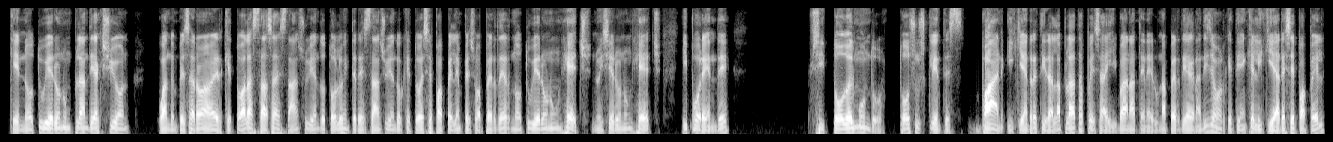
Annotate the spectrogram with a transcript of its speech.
que no tuvieron un plan de acción cuando empezaron a ver que todas las tasas estaban subiendo, todos los intereses estaban subiendo, que todo ese papel empezó a perder, no tuvieron un hedge, no hicieron un hedge y por ende, si todo el mundo, todos sus clientes van y quieren retirar la plata, pues ahí van a tener una pérdida grandísima porque tienen que liquidar ese papel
